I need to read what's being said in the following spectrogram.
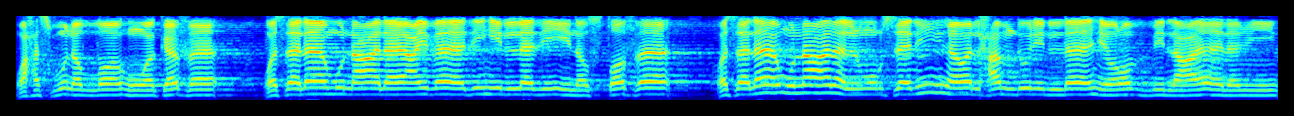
وحسبنا الله وكفى وسلام على عباده الذين اصطفى وسلام على المرسلين والحمد لله رب العالمين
